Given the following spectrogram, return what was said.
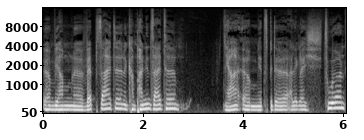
Ähm, wir haben eine Webseite, eine Kampagnenseite. Ja, ähm, jetzt bitte alle gleich zuhören.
